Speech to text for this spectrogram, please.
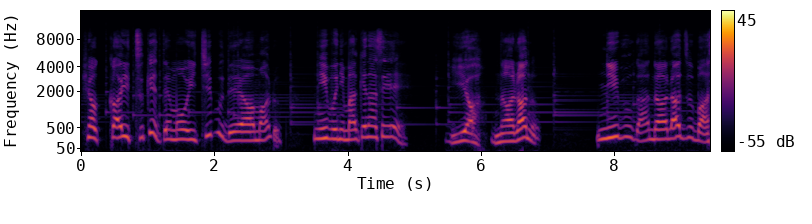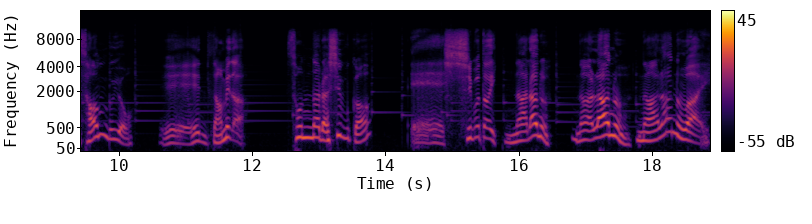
百回つけても一部で余る。二部に負けなせ。いやならぬ。二部がならずば三部よ。ええー、ダメだ。そんなら渋か？ええー、しぶとい。ならぬ。ならぬならぬわい。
